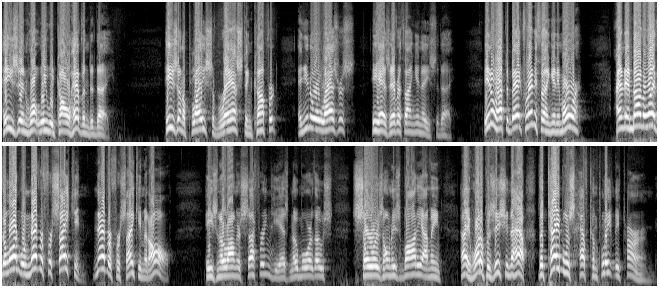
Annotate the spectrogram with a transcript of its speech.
He's in what we would call heaven today. He's in a place of rest and comfort. And you know old Lazarus? He has everything he needs today. He don't have to beg for anything anymore. And, and by the way, the Lord will never forsake him. Never forsake him at all. He's no longer suffering. He has no more of those sores on his body. I mean, hey, what a position to have. The tables have completely turned.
